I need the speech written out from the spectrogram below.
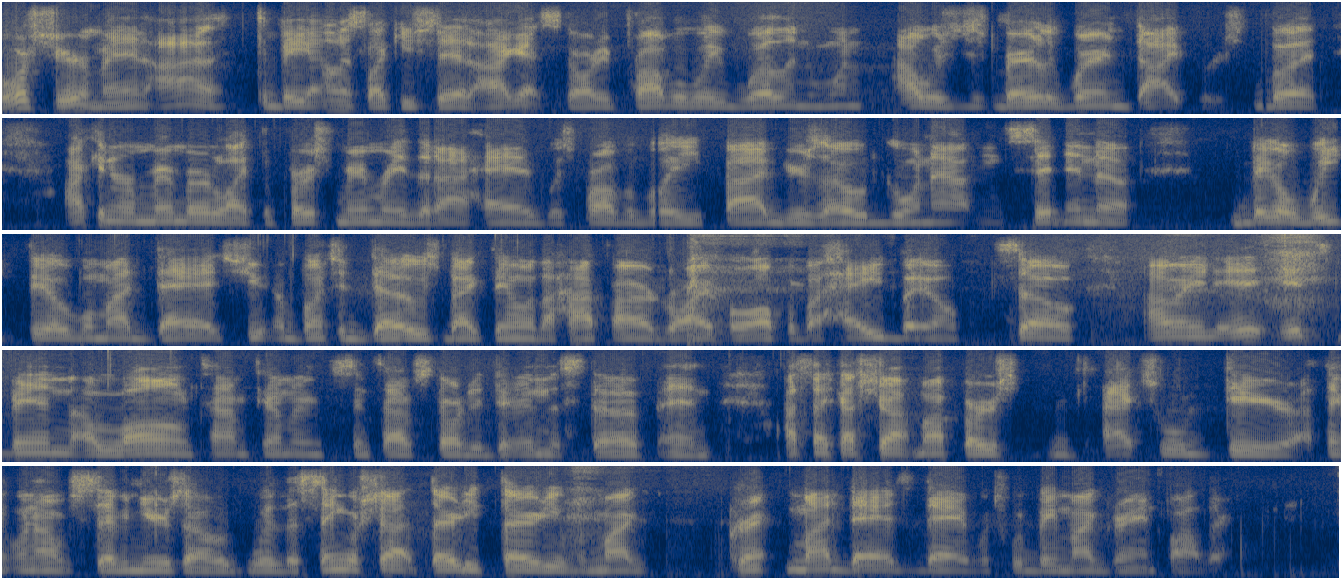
For sure, man. I, to be honest, like you said, I got started probably well in when I was just barely wearing diapers. But I can remember like the first memory that I had was probably five years old, going out and sitting in a big old wheat field with my dad shooting a bunch of does back then with a high powered rifle off of a hay bale. So, I mean, it, it's been a long time coming since I've started doing this stuff. And I think I shot my first actual deer, I think when I was seven years old, with a single shot 30 30 with my my dad's dad, which would be my grandfather.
